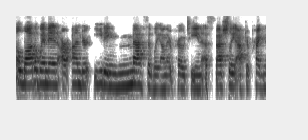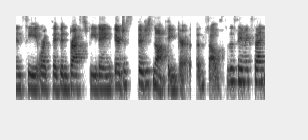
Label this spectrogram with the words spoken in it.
A lot of women are under eating massively on their protein, especially after pregnancy or if they've been breastfeeding. They're just they're just not taking care of themselves the same extent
